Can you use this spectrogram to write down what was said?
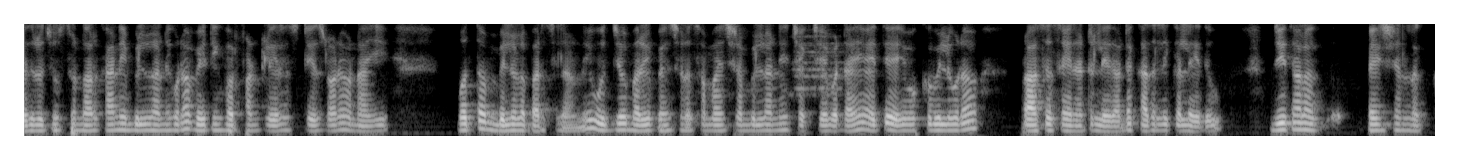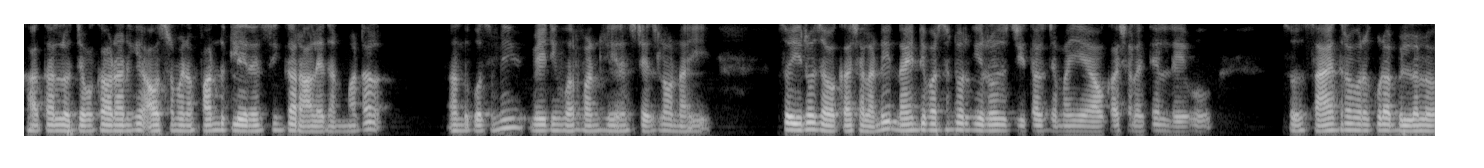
ఎదురు చూస్తున్నారు. కానీ బిల్లులన్నీ కూడా వెయిటింగ్ ఫర్ ఫండ్ క్లియరెన్స్ స్టేజ్‌లోనే ఉన్నాయి. మొత్తం బిల్లుల పరిశీలనని ఉద్యోగం మరియు పెన్షన్‌లకు సంబంధించిన బిల్లులన్నీ చెక్ చేయబడ్డాయి. అయితే ఒక్క బిల్లు కూడా ప్రాసెస్ అయినట్టు లేదు. అంటే కదలిక లేదు. జీతాల, పెన్షన్ల ఖాతాల్లో జమ కావడానికి అవసరమైన ఫండ్ క్లియరెన్స్ ఇంకా రాలేదన్నమాట. అందుకోసమే వెయిటింగ్ ఫర్ ఫండ్ క్లియరెన్స్ స్టేజ్‌లో ఉన్నాయి. సో, ఈరోజు అవకాశాలండి 90% వరకు ఈరోజు జీతాలు జమ అయ్యే అవకాశాలైతే లేవు. సో, సాయంత్రం వరకు కూడా బిల్లులో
